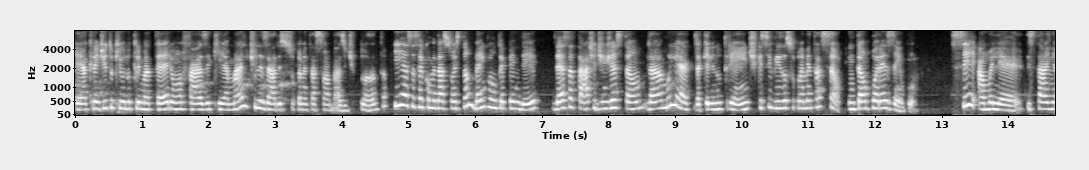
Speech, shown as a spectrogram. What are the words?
é, acredito que no climatério é uma fase que é mais utilizada essa suplementação à base de planta e essas recomendações também vão depender dessa taxa de ingestão da mulher, daquele nutriente que se visa a suplementação. Então, por exemplo, se a mulher está em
